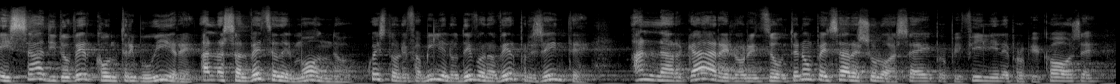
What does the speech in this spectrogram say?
e sa di dover contribuire alla salvezza del mondo. Questo le famiglie lo devono aver presente, allargare l'orizzonte, non pensare solo a sé, ai propri figli, le proprie cose.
